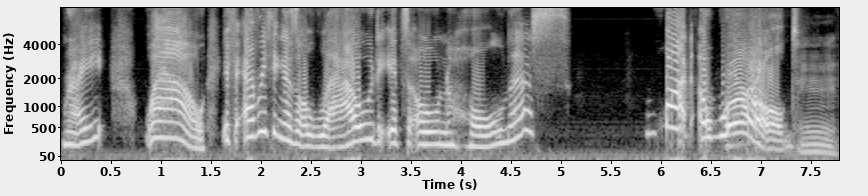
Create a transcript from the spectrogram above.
Right? Wow. If everything is allowed its own wholeness, what a world. Mm.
